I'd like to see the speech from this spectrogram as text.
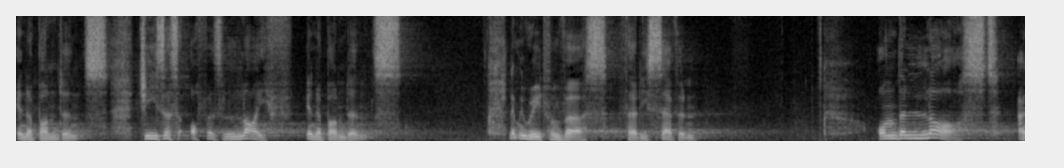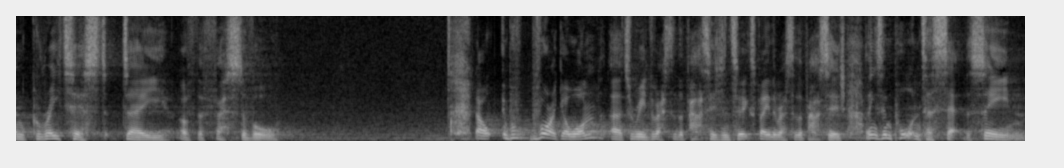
in abundance. Jesus offers life in abundance. Let me read from verse 37. On the last and greatest day of the festival, now, before I go on uh, to read the rest of the passage and to explain the rest of the passage, I think it's important to set the scene.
